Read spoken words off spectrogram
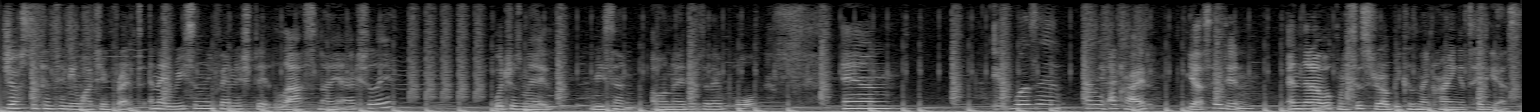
just to continue watching Friends, and I recently finished it last night actually which was my recent all nighters that I pulled. And it wasn't, I mean, I cried. Yes, I did. And then I woke my sister up because my crying is hideous.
